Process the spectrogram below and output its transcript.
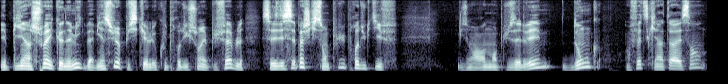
Et puis un choix économique, bah bien sûr, puisque le coût de production est plus faible, c'est des cépages qui sont plus productifs. Ils ont un rendement plus élevé. Donc, en fait, ce qui est intéressant,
